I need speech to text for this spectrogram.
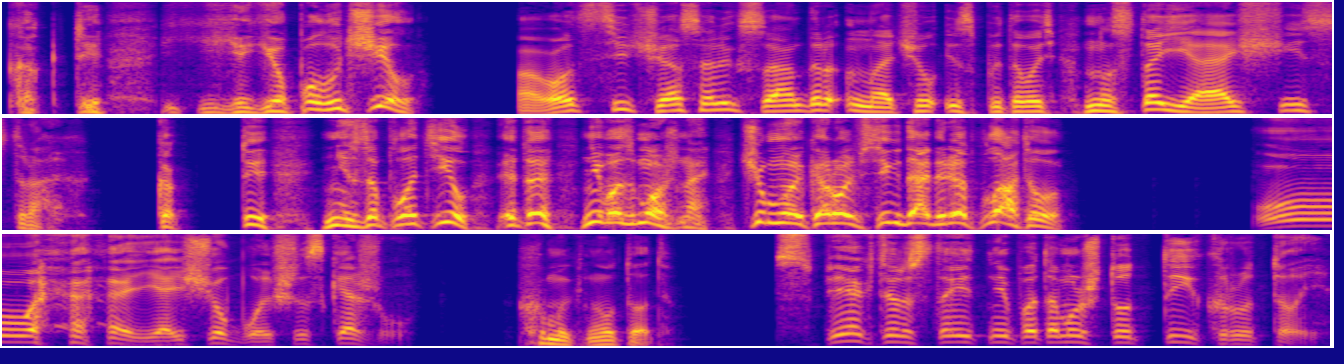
как ты ее получил?» А вот сейчас Александр начал испытывать настоящий страх. «Как ты не заплатил? Это невозможно! Чумной король всегда берет плату!» «О, я еще больше скажу», — хмыкнул тот. «Спектр стоит не потому, что ты крутой,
